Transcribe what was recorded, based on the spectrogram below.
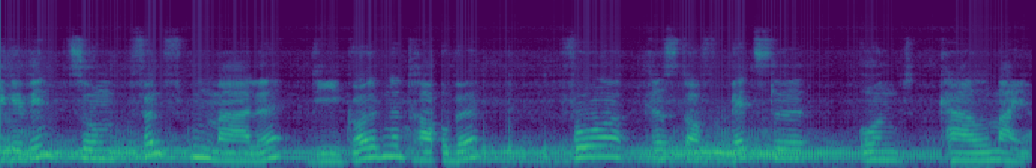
Er gewinnt zum fünften Male die Goldene Traube vor Christoph Betzel und Karl Mayer.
